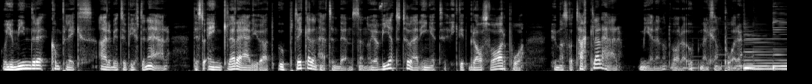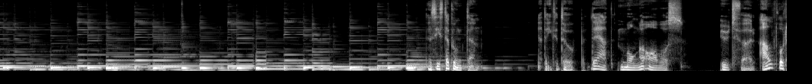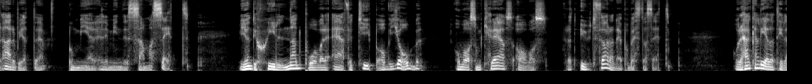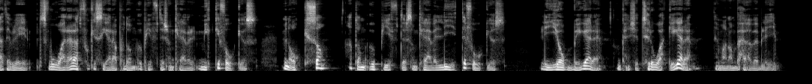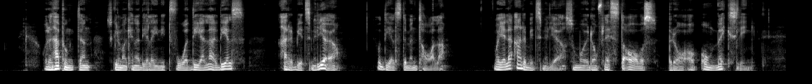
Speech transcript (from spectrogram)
Och ju mindre komplex arbetsuppgiften är, desto enklare är det ju att upptäcka den här tendensen. Och jag vet tyvärr inget riktigt bra svar på hur man ska tackla det här, mer än att vara uppmärksam på det. Den sista punkten jag tänkte ta upp, det är att många av oss utför allt vårt arbete på mer eller mindre samma sätt. Vi gör inte skillnad på vad det är för typ av jobb och vad som krävs av oss för att utföra det på bästa sätt. Och det här kan leda till att det blir svårare att fokusera på de uppgifter som kräver mycket fokus, men också att de uppgifter som kräver lite fokus blir jobbigare och kanske tråkigare än vad de behöver bli. Och den här punkten skulle man kunna dela in i två delar. Dels arbetsmiljö och dels det mentala. Vad gäller arbetsmiljö så mår ju de flesta av oss bra av omväxling.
